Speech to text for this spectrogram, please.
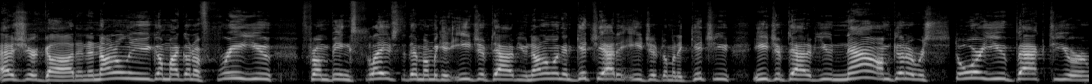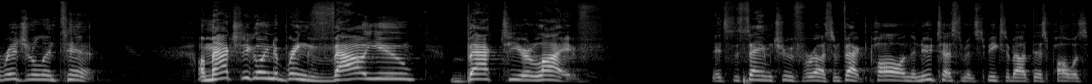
as your God. And not only am I going to free you from being slaves to them, I'm going to get Egypt out of you. Not only am I going to get you out of Egypt, I'm going to get you Egypt out of you. Now I'm going to restore you back to your original intent. I'm actually going to bring value back to your life. It's the same true for us. In fact, Paul in the New Testament speaks about this. Paul was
